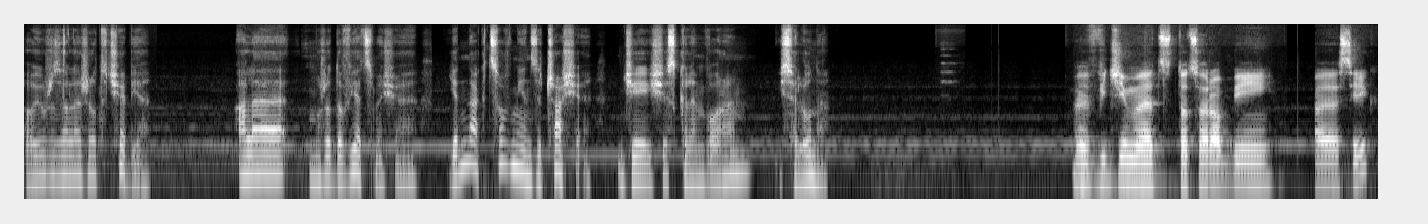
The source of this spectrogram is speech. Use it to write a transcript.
to już zależy od ciebie. Ale może dowiedzmy się, jednak co w międzyczasie dzieje się z Kelemworem i Selune. Widzimy to, co robi e, Sirik?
